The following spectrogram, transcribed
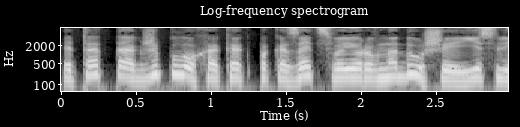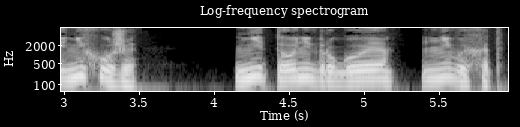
Это так же плохо, как показать свое равнодушие, если не хуже. Ни то, ни другое, не выход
